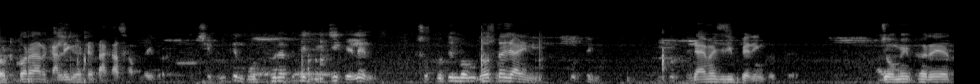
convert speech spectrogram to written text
ভোট করে আর কালীঘাটে টাকা সাপ্লাই করে। সেগুলোকে মধ্যরাতে যে ডিজি গেলেন সুপ্রতিম বাবু ধরতে যায়নি। ড্যামেজ রিপেয়ারিং করতে। জমি ফেরত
